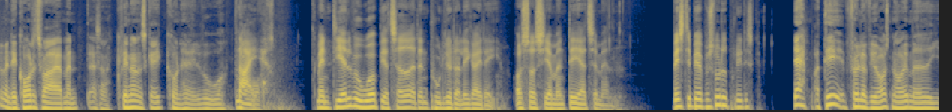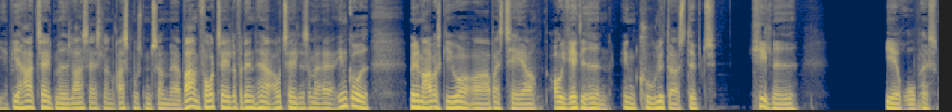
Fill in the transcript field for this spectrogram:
Men det korte svar er, at man, altså, kvinderne skal ikke kun have 11 uger. Nej. År. Men de 11 uger bliver taget af den pulje, der ligger i dag. Og så siger man, det er til manden. Hvis det bliver besluttet politisk. Ja, og det følger vi også nøje med i. Vi har talt med Lars Aslan Rasmussen, som er varm fortaler for den her aftale, som er indgået mellem arbejdsgiver og arbejdstager, og i virkeligheden en kugle, der er støbt helt nede i Europas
